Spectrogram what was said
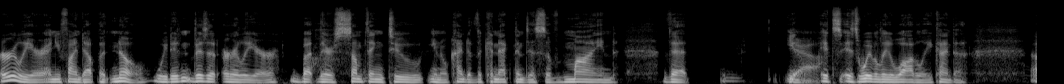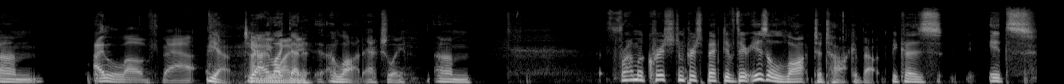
earlier and you find out but no we didn't visit earlier but there's something to you know kind of the connectedness of mind that yeah know, it's it's wibbly wobbly kind of um i love that yeah yeah i like that a lot actually um from a Christian perspective, there is a lot to talk about because it's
